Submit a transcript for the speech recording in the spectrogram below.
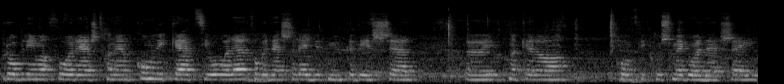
problémaforrást, hanem kommunikációval, elfogadással, együttműködéssel jutnak el a konfliktus megoldásáig.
